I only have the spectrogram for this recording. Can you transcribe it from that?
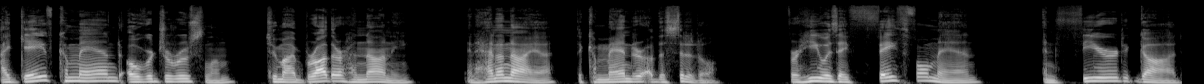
I gave command over Jerusalem to my brother Hanani and Hananiah, the commander of the citadel, for he was a faithful man and feared God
